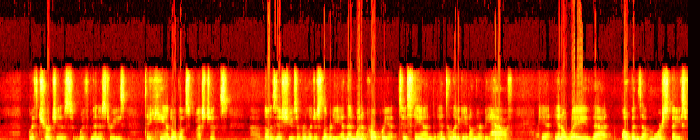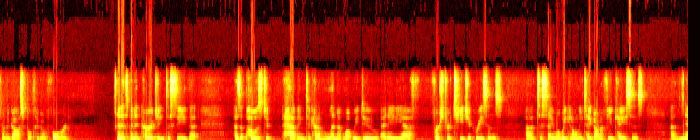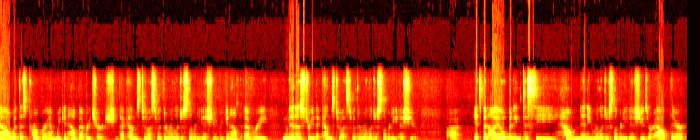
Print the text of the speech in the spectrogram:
with churches, with ministries to handle those questions, uh, those issues of religious liberty, and then, when appropriate, to stand and to litigate on their behalf in a way that opens up more space for the gospel to go forward. And it's been encouraging to see that as opposed to having to kind of limit what we do at ADF for strategic reasons, uh, to say, well, we can only take on a few cases. Uh, now, with this program, we can help every church that comes to us with a religious liberty issue. We can help every ministry that comes to us with a religious liberty issue. Uh, it's been eye opening to see how many religious liberty issues are out there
